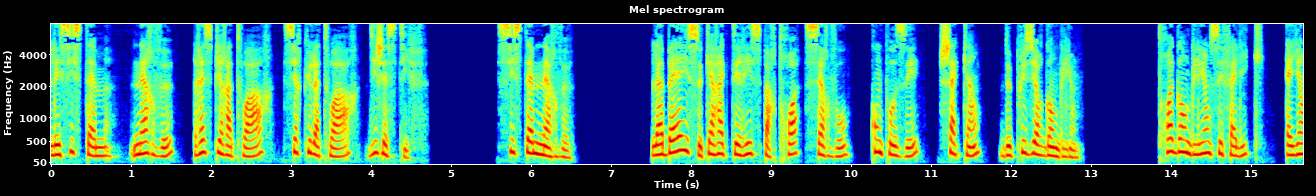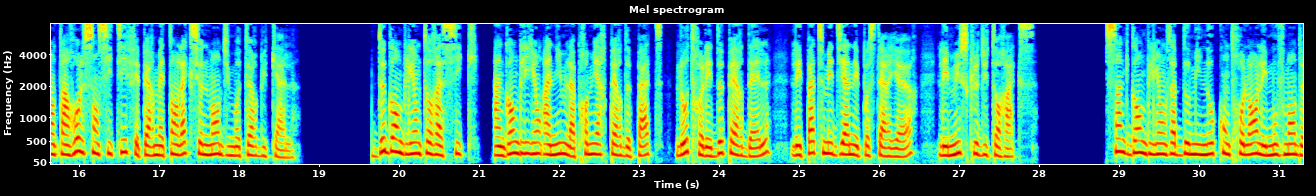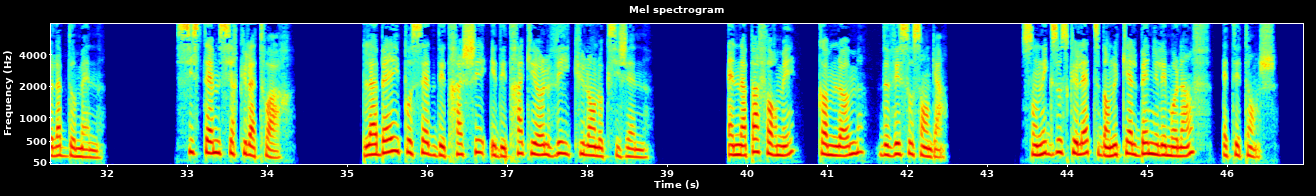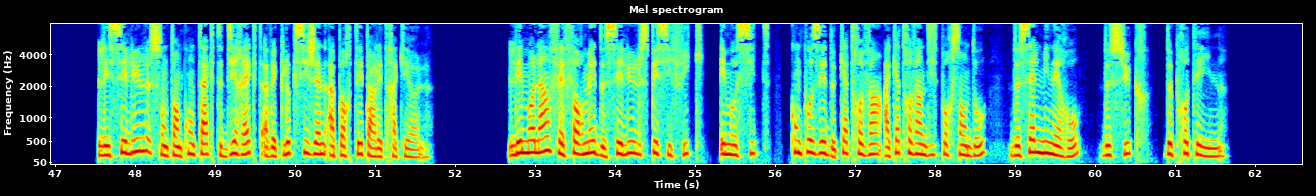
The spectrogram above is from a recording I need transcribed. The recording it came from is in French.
Les systèmes nerveux, respiratoire, circulatoire, digestif. Système nerveux. L'abeille se caractérise par trois cerveaux, composés, chacun, de plusieurs ganglions. Trois ganglions céphaliques, ayant un rôle sensitif et permettant l'actionnement du moteur buccal. Deux ganglions thoraciques, un ganglion anime la première paire de pattes, l'autre les deux paires d'ailes, les pattes médianes et postérieures, les muscles du thorax. Cinq ganglions abdominaux contrôlant les mouvements de l'abdomen. Système circulatoire. L'abeille possède des trachées et des trachéoles véhiculant l'oxygène. Elle n'a pas formé, comme l'homme, de vaisseau sanguin. Son exosquelette dans lequel baignent les molymphes est étanche. Les cellules sont en contact direct avec l'oxygène apporté par les trachéoles. L'hémolymphe est formé de cellules spécifiques, hémocytes, composées de 80 à 90% d'eau, de sels minéraux, de sucre, de protéines.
